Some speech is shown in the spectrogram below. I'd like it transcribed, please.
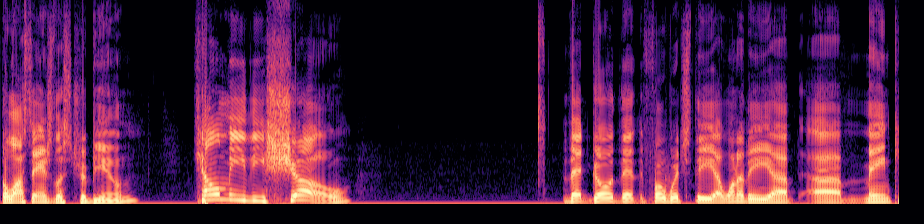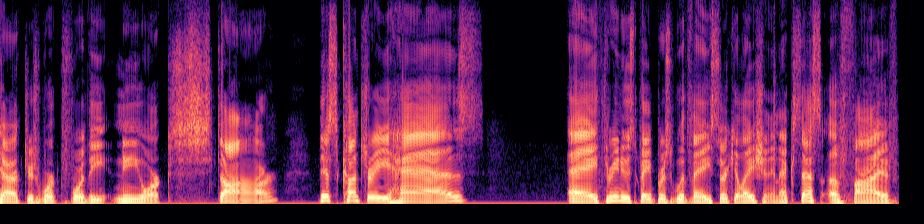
the Los Angeles Tribune. Tell me the show that go that for which the uh, one of the uh, uh, main characters worked for the New York Star. This country has a three newspapers with a circulation in excess of 5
